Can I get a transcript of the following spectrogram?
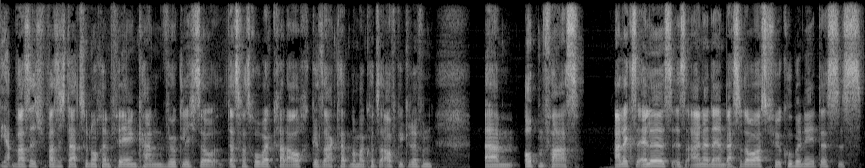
Ja. Was, ich, was ich dazu noch empfehlen kann, wirklich so, das, was Robert gerade auch gesagt hat, nochmal kurz aufgegriffen, ähm, OpenFAS. Alex Ellis ist einer der Ambassadors für Kubernetes, ist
